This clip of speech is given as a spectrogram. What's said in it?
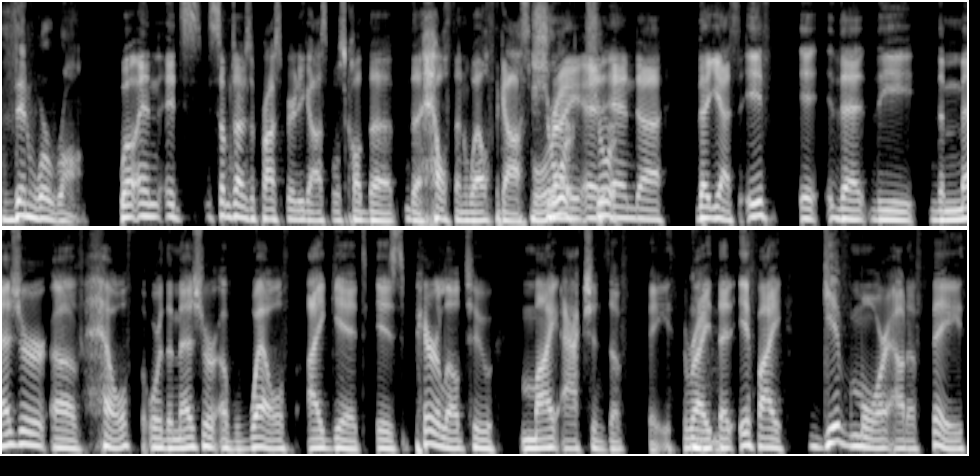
then we're wrong. Well, and it's sometimes the prosperity gospel is called the the health and wealth gospel, Sure, right? And- sure. And, uh, that yes, if it, that the the measure of health or the measure of wealth I get is parallel to my actions of faith, right? Mhm. That if I give more out of faith,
